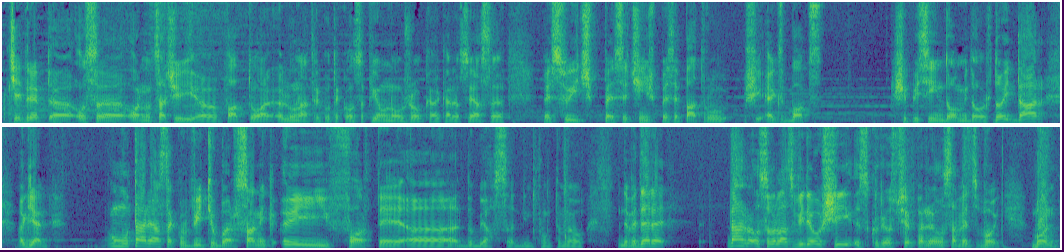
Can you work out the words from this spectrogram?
ce drept, uh, o să o anunțat și uh, faptul uh, luna trecută că o să fie un nou joc uh, care o să iasă pe Switch, PS5, PS4 și Xbox și PC în 2022, dar, again, mutarea asta cu VTuber Sonic e foarte uh, dubioasă din punctul meu de vedere, dar o să vă las video și sunt curios ce părere o să aveți voi. Bun,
